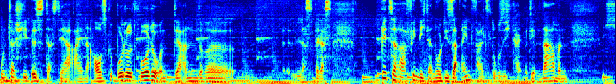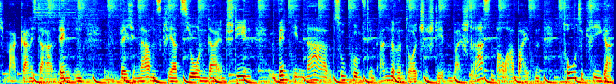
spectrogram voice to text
Unterschied ist, dass der eine ausgebuddelt wurde und der andere lassen wir das. Bitterer finde ich da nur diese Einfallslosigkeit mit dem Namen. Ich mag gar nicht daran denken, welche Namenskreationen da entstehen, wenn in naher Zukunft in anderen deutschen Städten bei Straßenbauarbeiten tote Krieger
